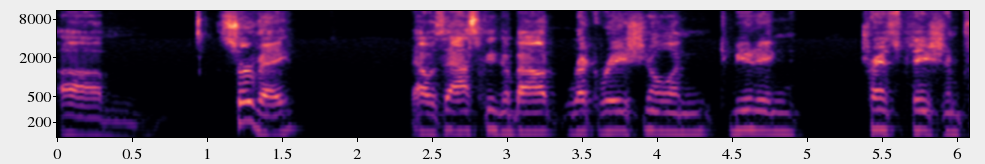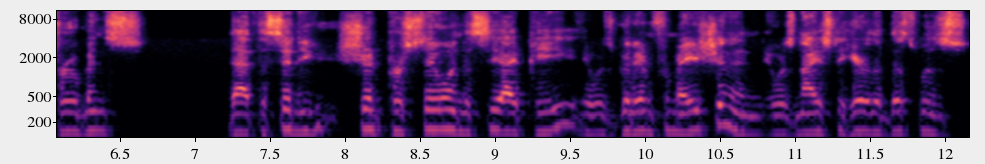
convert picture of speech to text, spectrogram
um, survey that was asking about recreational and commuting transportation improvements that the city should pursue in the CIP. It was good information, and it was nice to hear that this was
